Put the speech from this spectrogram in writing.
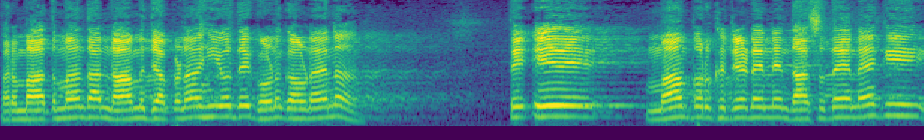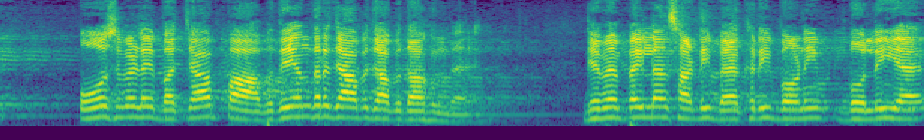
ਪਰਮਾਤਮਾ ਦਾ ਨਾਮ ਜਪਣਾ ਹੀ ਉਹਦੇ ਗੁਣ ਗਾਉਣਾ ਹੈ ਨਾ। ਤੇ ਇਹ ਮਹਾਂਪੁਰਖ ਜਿਹੜੇ ਨੇ ਦੱਸਦੇ ਨੇ ਕਿ ਉਸ ਵੇਲੇ ਬੱਚਾ ਭਾਵ ਦੇ ਅੰਦਰ ਜਾਪ ਜਪਦਾ ਹੁੰਦਾ ਹੈ। ਜਿਵੇਂ ਪਹਿਲਾਂ ਸਾਡੀ ਬੈਖਰੀ ਬੋਣੀ ਬੋਲੀ ਹੈ,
